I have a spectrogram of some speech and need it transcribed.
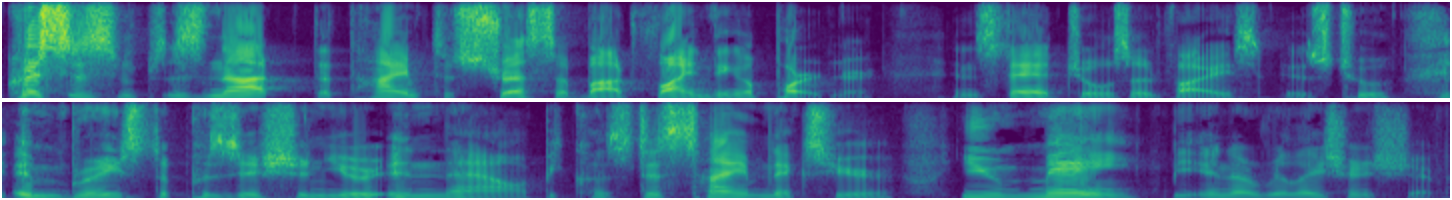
Christmas is not the time to stress about finding a partner. Instead, Joe's advice is to embrace the position you're in now because this time next year, you may be in a relationship.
